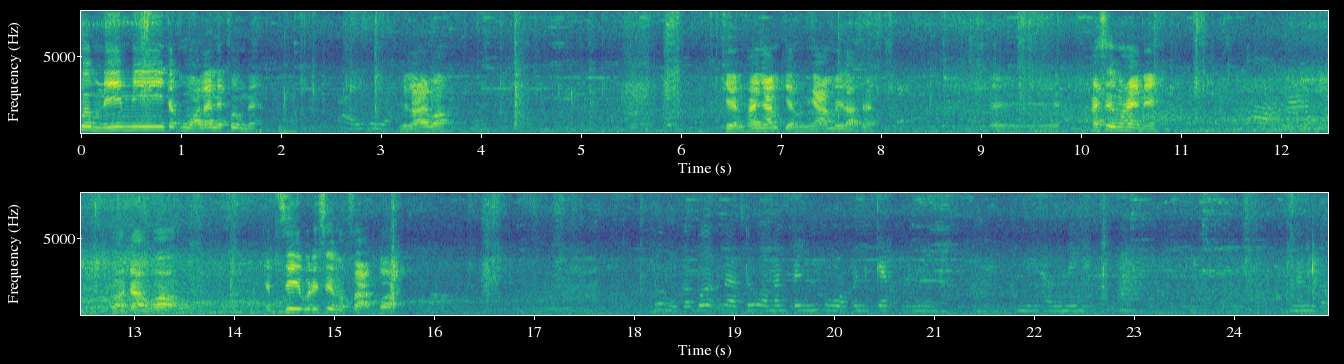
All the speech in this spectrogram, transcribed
ปึ้มนี้มีจักหัวแล้วในปึ้มเนี่ยไมีหลายปะเขียนพยายามเขียนมันงามไม่หลายนะเออใครซื้อมาให้เนี่ก็เจ้าว่า FC บ่ได้ซื้อมาฝากบ่ นั่นกระ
